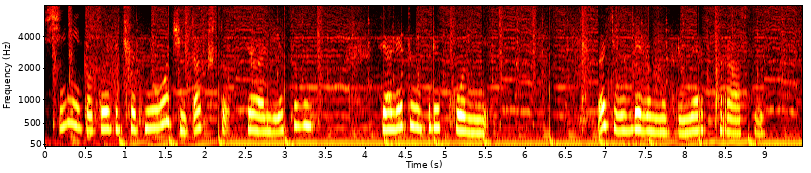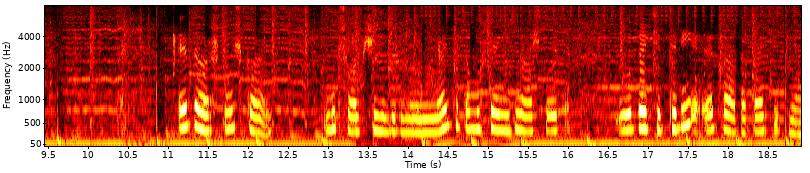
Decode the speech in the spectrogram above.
Синий какой-то что-то не очень, так что фиолетовый. Фиолетовый прикольный. Давайте выберем, например, красный. Эта штучка лучше вообще не ее менять, потому что я не знаю, что это. И вот эти три, это такая фигня.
